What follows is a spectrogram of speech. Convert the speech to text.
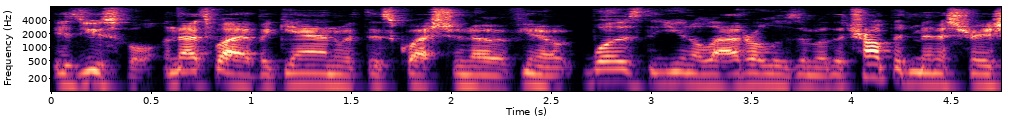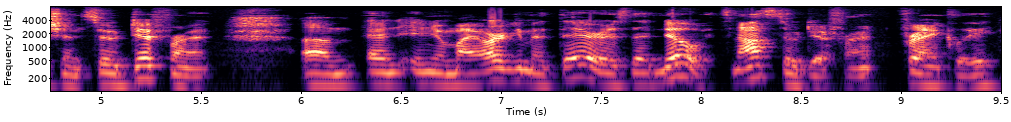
is useful? And that's why I began with this question of, you know, was the unilateralism of the Trump administration so different? Um, and, and you know, my argument there is that no, it's not so different, frankly.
